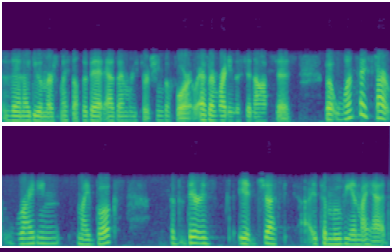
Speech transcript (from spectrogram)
Then I do immerse myself a bit as I'm researching before, as I'm writing the synopsis. But once I start writing my books, there is it just it's a movie in my head.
